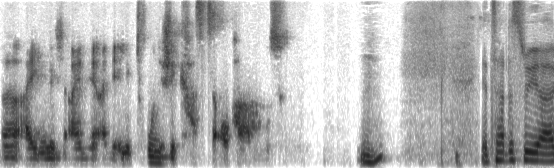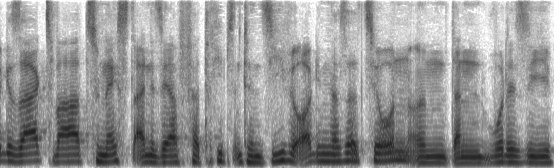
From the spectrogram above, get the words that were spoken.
äh, eigentlich eine, eine elektronische Kasse auch haben muss. Mhm. Jetzt hattest du ja gesagt, war zunächst eine sehr vertriebsintensive Organisation und dann wurde sie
